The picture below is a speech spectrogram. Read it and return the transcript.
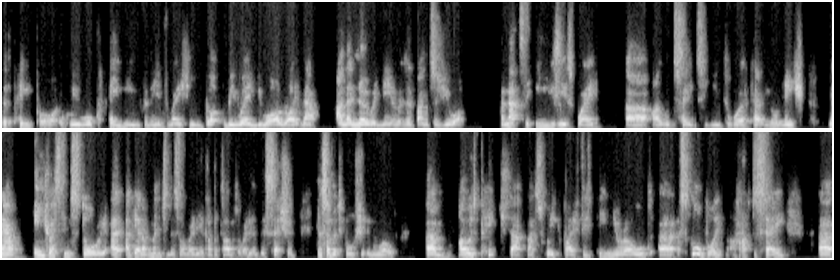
the people who will pay you for the information you've got to be where you are right now, and they're nowhere near as advanced as you are. And that's the easiest way, uh, I would say, to you to work out your niche. Now, interesting story. I, again, I've mentioned this already a couple of times already on this session. There's so much bullshit in the world. Um, I was pitched that last week by a 15 year old, uh, a schoolboy, I have to say, uh,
